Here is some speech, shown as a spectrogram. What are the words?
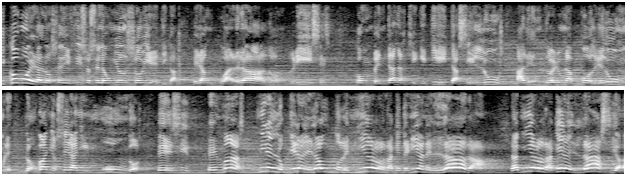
¿Y cómo eran los edificios en la Unión Soviética? Eran cuadrados, grises, con ventanas chiquititas, sin luz, adentro era una podredumbre, los baños eran inmundos. Es decir, es más, miren lo que era el auto de mierda que tenían el Lada la mierda que era el Dacia.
